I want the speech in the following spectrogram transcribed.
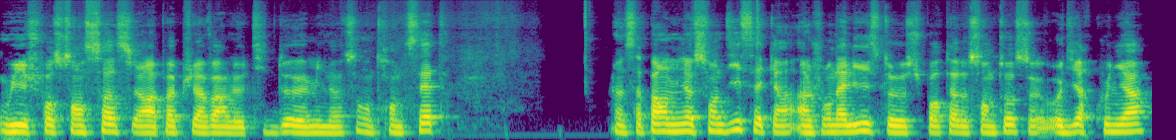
Oui, je pense que sans ça, ça n'aurait pas pu avoir le titre de 1937. Euh, ça part en 1910 avec un, journaliste supporter de Santos, Odir Cunha,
